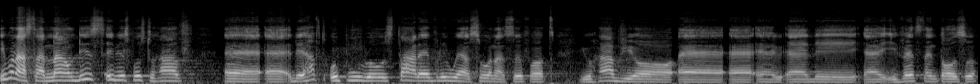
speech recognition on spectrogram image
Even as at now, this ABS is supposed to have uh, uh, they have to open roads, start everywhere, and so on and so forth. You have your uh, uh, uh, uh, the uh, event center also.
